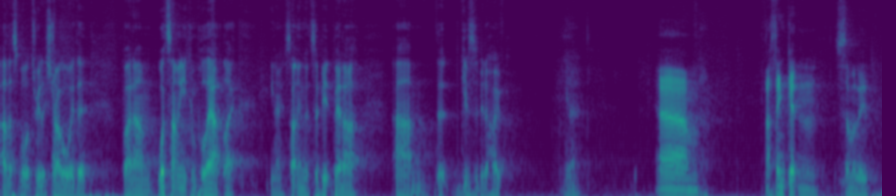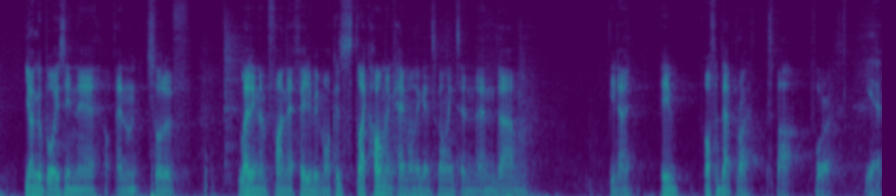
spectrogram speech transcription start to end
other sports really struggle with it. But um, what's something you can pull out? Like you know, something that's a bit better, um, that gives us a bit of hope. You know. Um, I think getting some of the younger boys in there and sort of letting them find their feet a bit more because like Holman came on against Wellington and um, you know he offered that bright spark for us. Yeah.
